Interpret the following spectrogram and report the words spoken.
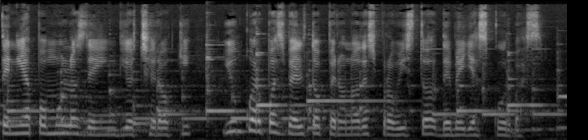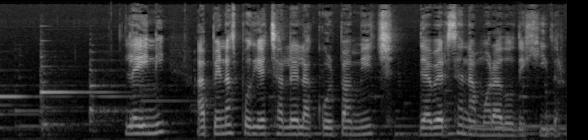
Tenía pómulos de indio cherokee y un cuerpo esbelto pero no desprovisto de bellas curvas. Laney Apenas podía echarle la culpa a Mitch de haberse enamorado de Heather.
